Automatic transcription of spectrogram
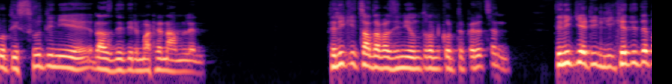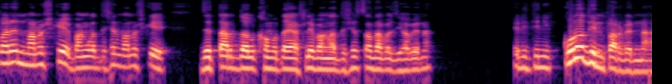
প্রতিশ্রুতি নিয়ে রাজনীতির মাঠে নামলেন। তিনি কি চাঁদাবাজি নিয়ন্ত্রণ করতে পেরেছেন? তিনি কি এটি লিখে দিতে পারেন মানুষকে, বাংলাদেশের মানুষকে, যে তার দল ক্ষমতায় আসলে বাংলাদেশের চাঁদাবাজি হবে না? এটি তিনি কোনোদিন পারবেন না।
